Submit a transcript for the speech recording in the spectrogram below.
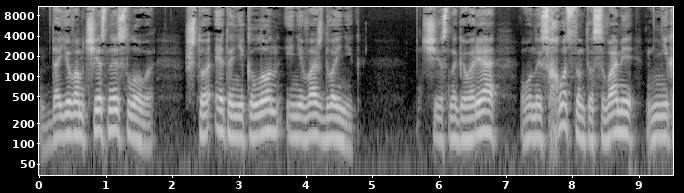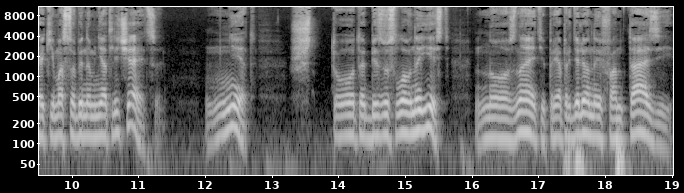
Даю вам честное слово, что это не клон и не ваш двойник. Честно говоря, он и сходством-то с вами никаким особенным не отличается. Нет, что-то, безусловно, есть. Но, знаете, при определенной фантазии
